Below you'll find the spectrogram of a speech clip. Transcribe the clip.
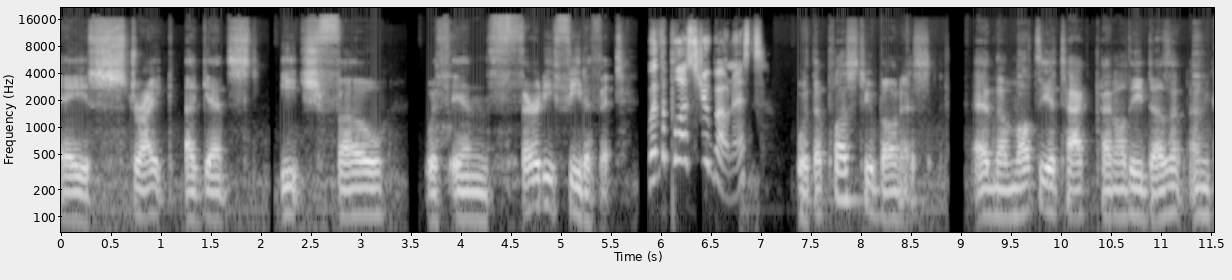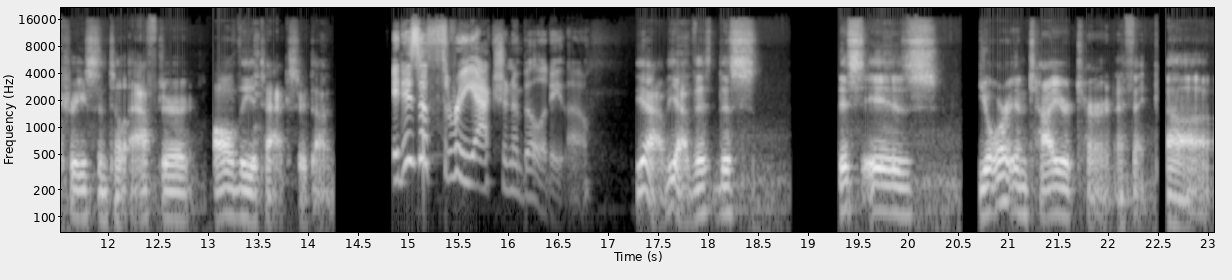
a strike against each foe within 30 feet of it, With a plus two bonus. with a plus two bonus. And the multi attack penalty doesn't increase until after all the attacks are done. It is a three action ability, though. Yeah, yeah. This this this is your entire turn, I think. Uh,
